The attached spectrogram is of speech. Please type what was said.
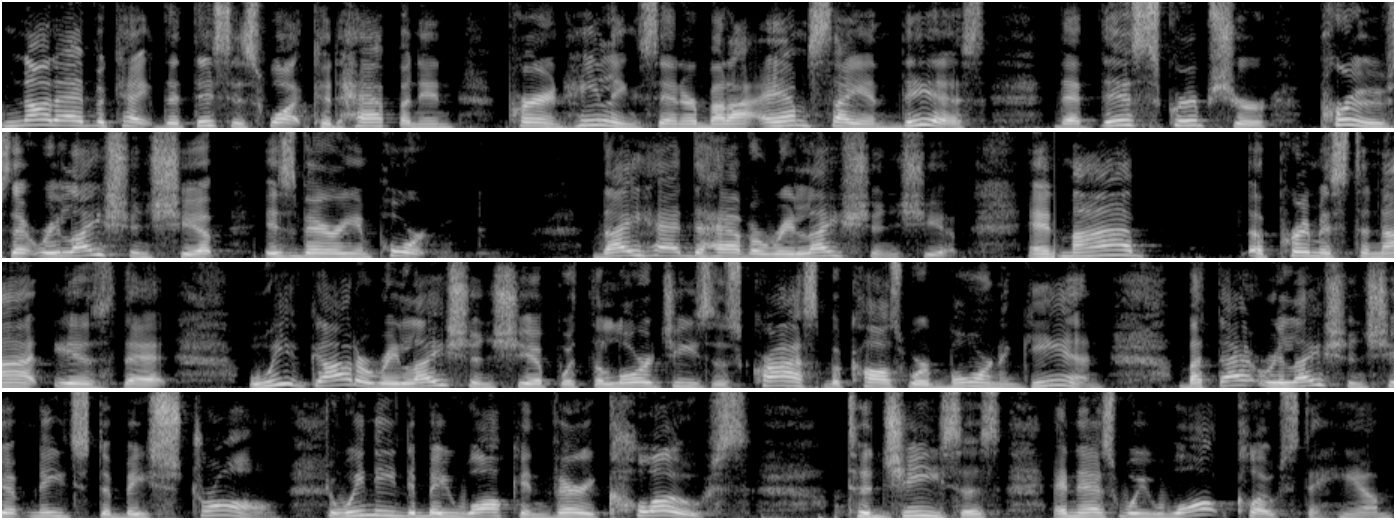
not advocating that this is what could happen in Prayer and Healing Center, but I am saying this that this scripture proves that relationship is very important. They had to have a relationship. And my a premise tonight is that we've got a relationship with the Lord Jesus Christ because we're born again, but that relationship needs to be strong. We need to be walking very close to Jesus. And as we walk close to Him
